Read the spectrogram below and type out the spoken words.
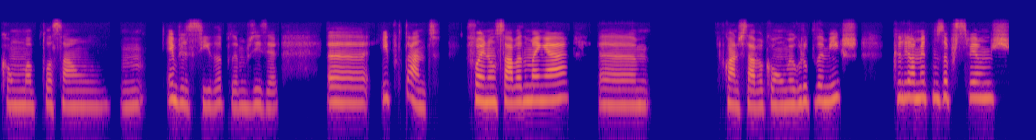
com uma população hum, envelhecida, podemos dizer. Uh, e portanto, foi num sábado de manhã, hum, quando estava com o meu grupo de amigos, que realmente nos apercebemos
